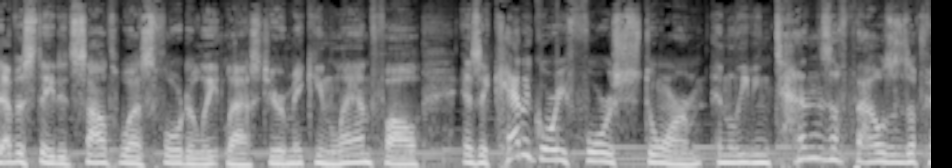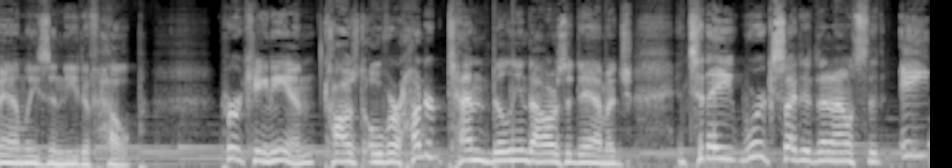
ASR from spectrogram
devastated southwest Florida late last year, making landfall as a Category 4 storm and leaving tens of thousands of families in need of help. Hurricane Ian caused over $110 billion of damage, and today we're excited to announce that 8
